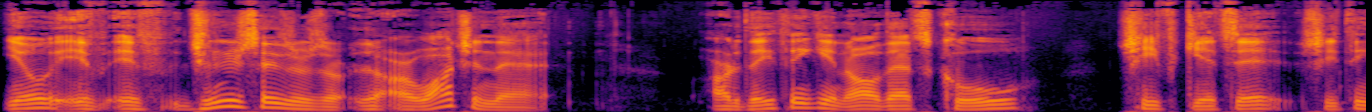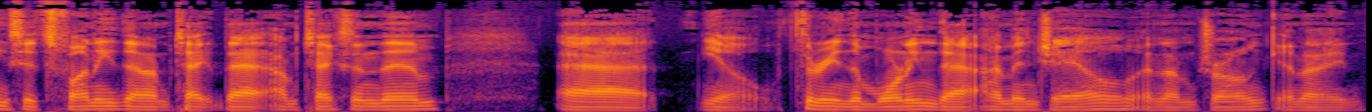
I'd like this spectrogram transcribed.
You know, if if junior sailors are, are watching that, are they thinking, "Oh, that's cool"? Chief gets it. She thinks it's funny that I'm te- that I'm texting them at you know three in the morning that I'm in jail and I'm drunk and I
